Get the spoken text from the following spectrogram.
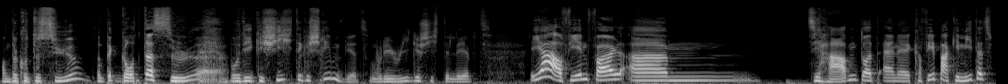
An der Côte d'Azur, Und der Gott d'Azur, wo die Geschichte geschrieben wird. wo die Re-Geschichte lebt. Ja, auf jeden Fall. Ähm, sie haben dort eine Kaffeebar gemietet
